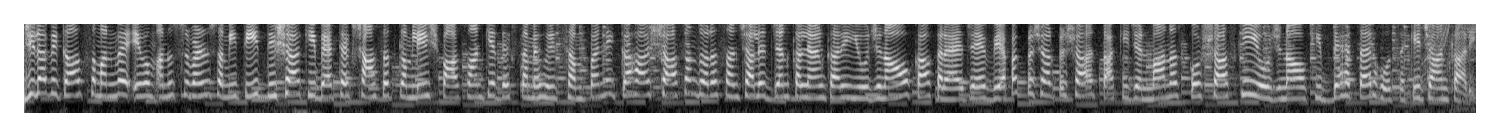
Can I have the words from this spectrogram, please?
जिला विकास समन्वय एवं अनुश्रवण समिति दिशा की बैठक सांसद कमलेश पासवान की अध्यक्षता में हुई। संपन्न कहा, शासन द्वारा संचालित जन कल्याणकारी योजनाओं का कराया जाए। व्यापक प्रचार प्रसार ताकि जनमानस को शासकीय योजनाओं की बेहतर हो सके जानकारी।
